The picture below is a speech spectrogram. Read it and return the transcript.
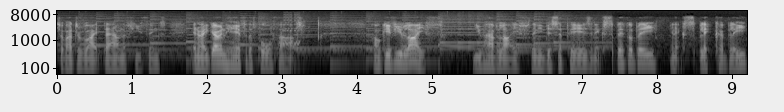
so I've had to write down a few things. Anyway, go in here for the fourth art. I'll give you life. You have life. Then he disappears inexplicably, inexplicably,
